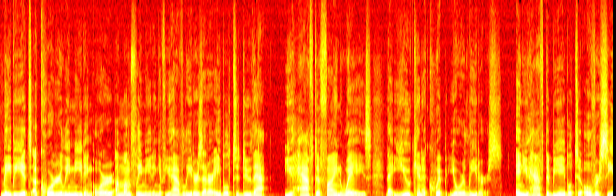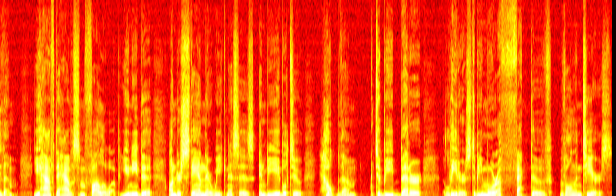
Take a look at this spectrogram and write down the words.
Maybe it's a quarterly meeting or a monthly meeting if you have leaders that are able to do that. You have to find ways that you can equip your leaders. And you have to be able to oversee them you have to have some follow up. You need to understand their weaknesses and be able to help them to be better leaders, to be more effective volunteers.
